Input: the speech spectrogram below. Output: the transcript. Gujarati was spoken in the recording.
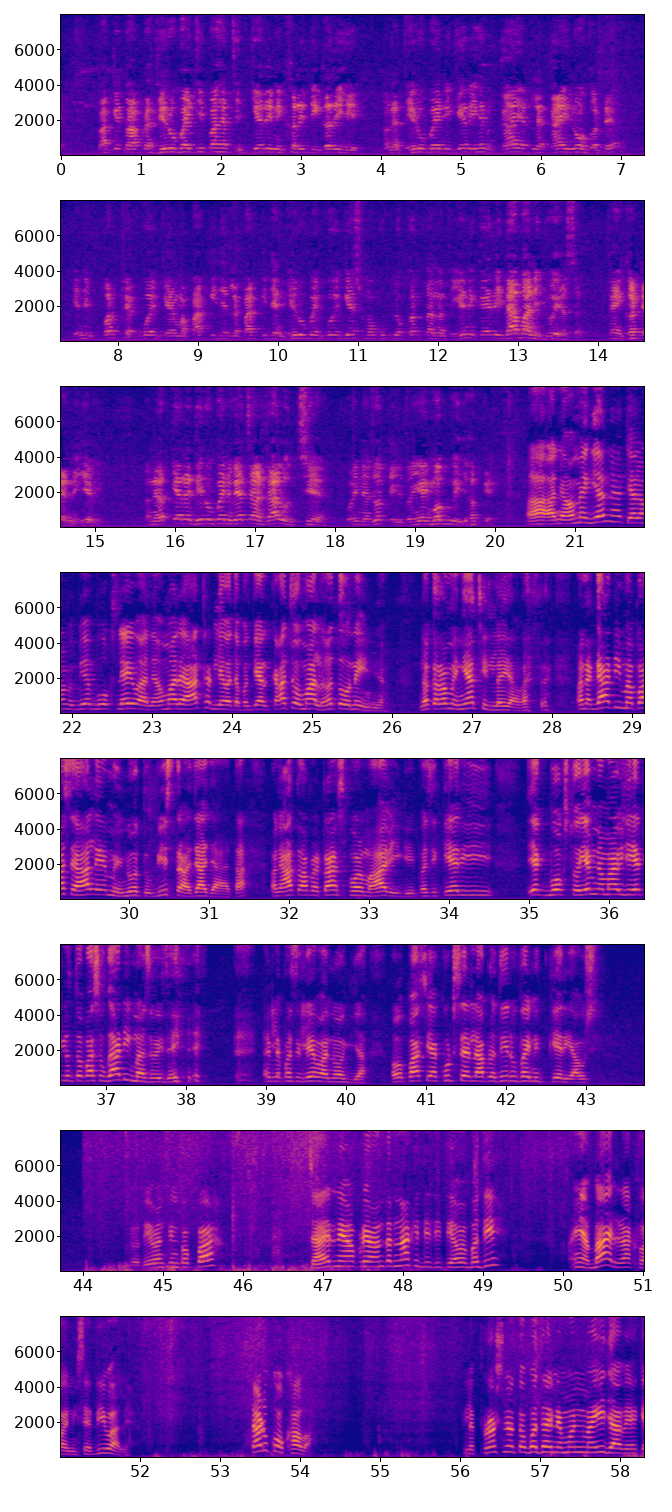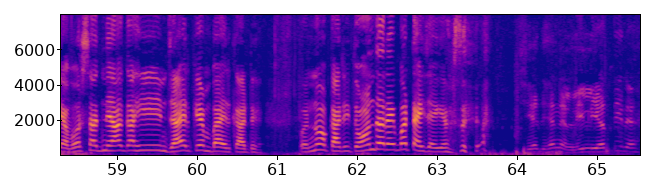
બાકી તો આપણે ધીરુભાઈ થી પાસેથી જ કેરીની ખરીદી કરી અને ધીરુભાઈની કેરી છે ને કાંઈ એટલે કાંઈ ન ઘટે. એની પરફેક્ટ હોય કે એમાં પાકી જાય એટલે પાકી જાય ધીરુભાઈ કોઈ ગેસનો ઉપયોગ કરતા નથી. એની કેરી દાબાની જ હોય અસર કાંઈ ઘટે નહીં એવી. અને અત્યારે ધીરુભાઈ વેચાણ ચાલુ જ છે. કોઈને જોતી તો અહીંયા મગવી જ હકે. હા, અને અમે ગયા ને ત્યારે અમે બે બોક્સ લેવા ને અમારે આઠ જ લેવા હતા પણ ત્યારે કાચો માલ હતો નહીં ત્યાં. નકર અમે ત્યાંથી જ લઈ આવ્યા અને ગાડીમાં પાસે હાલે એમ નહોતું. બિસ્તરા જાજા હતા. અને આ તો આપણે ટ્રાન્સફરમાં આવી ગઈ. પછી કેરી, એક બોક્સ તો એમનેમ આવી જાય, એટલું તો પાછું ગાડીમાં જ હોઈ જાય. એટલે પછી લેવા ન ગયા. હવે પાછી આ ખૂટશે એટલે આપણે ધીરુભાઈની જ કેરી આવશે. તો દેવનસિંહ પપ્પા, જાહેરને આપણે અંદર નાખી દીધી હતી. હવે બધી અહીંયા બહાર રાખવાની છે દિવાલે. તડકો ખાવા. એટલે પ્રશ્ન તો બધાને મનમાં ઈ જ આવે કે આ વરસાદની આગાહી જાહેર કેમ બહાર કાઢે? પણ નો કાઢી તો અંદર એ બટાઈ જાય એમ છે. સેજ હે ને લીલી હતી ને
